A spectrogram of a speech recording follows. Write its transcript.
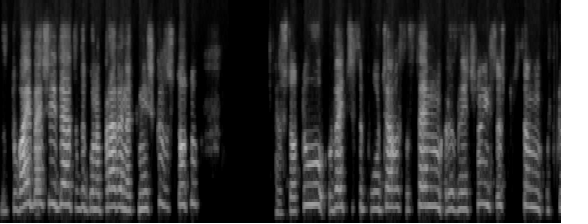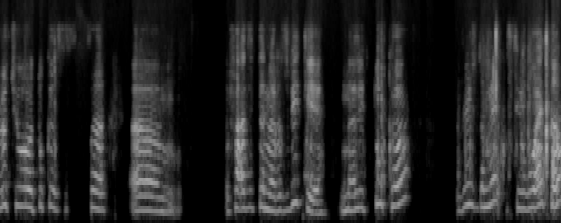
за това и беше идеята да го направя на книжка, защото, защото вече се получава съвсем различно и също съм включила тук с, с а, фазите на развитие. Нали, тук виждаме силуета,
